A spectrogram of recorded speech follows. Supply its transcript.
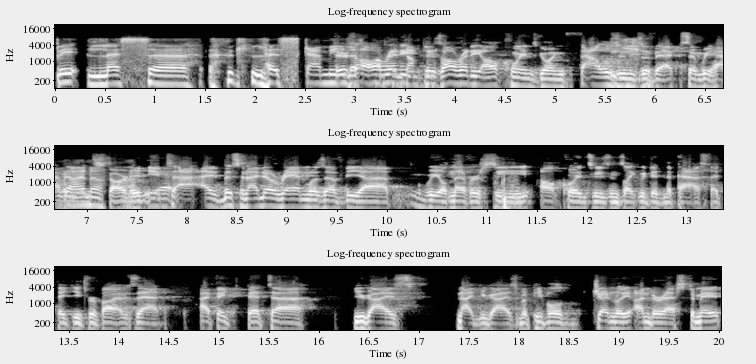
bit less uh, less scammy. There's less already there's already altcoins going thousands of X, and we haven't Yeah, even know. started. Yeah. It's I, I, listen. I know Ran was of the uh, we'll never see altcoin seasons like we did in the past. I think he's revives that. I think that uh, you guys, not you guys, but people generally underestimate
